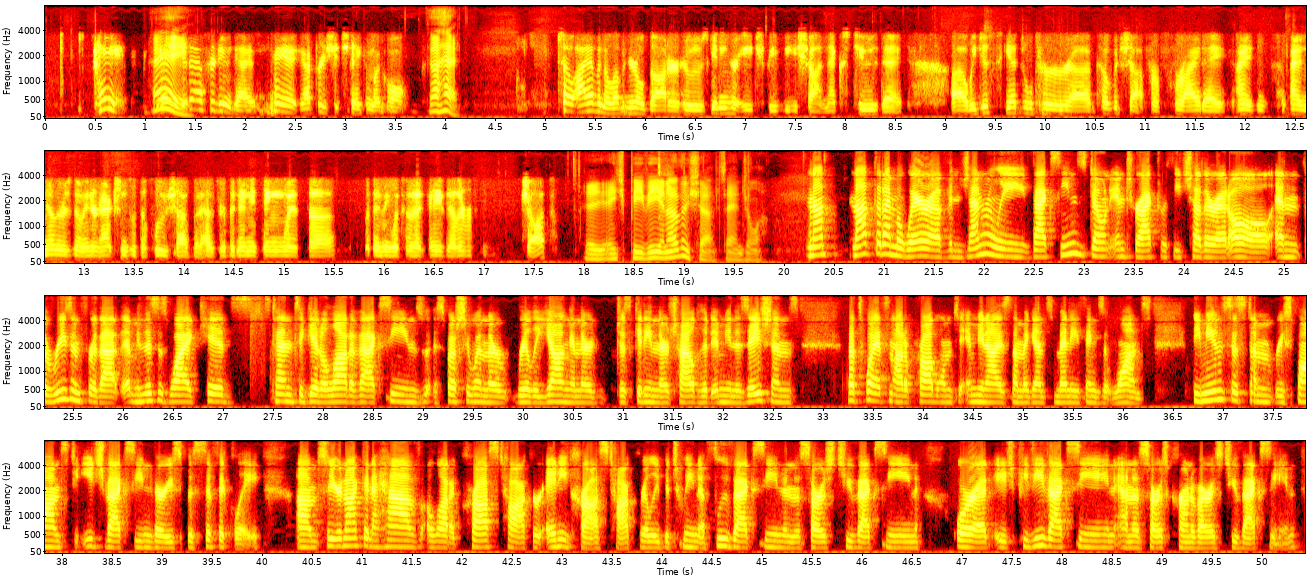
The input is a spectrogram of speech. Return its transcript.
Hey. Hey. Good afternoon, guys. Hey, I appreciate you taking my call. Go ahead. So I have an 11 year old daughter who's getting her HPV shot next Tuesday. Uh, we just scheduled her uh, COVID shot for Friday. I I know there's no interactions with the flu shot, but has there been anything with uh, with anything with uh, any of the other shots? Hey, HPV and other shots, Angela. Not not that I'm aware of, and generally vaccines don't interact with each other at all. And the reason for that, I mean, this is why kids tend to get a lot of vaccines, especially when they're really young and they're just getting their childhood immunizations that's why it's not a problem to immunize them against many things at once. The immune system responds to each vaccine very specifically. Um, so you're not going to have a lot of crosstalk or any crosstalk really between a flu vaccine and a SARS 2 vaccine or an HPV vaccine and a SARS coronavirus 2 vaccine.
